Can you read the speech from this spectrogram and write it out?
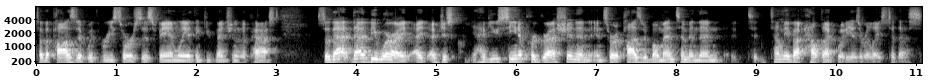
to the positive with resources, family. I think you've mentioned in the past so that that'd be where I, I, I just have you seen a progression and, and sort of positive momentum, and then t- tell me about health equity as it relates to this.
